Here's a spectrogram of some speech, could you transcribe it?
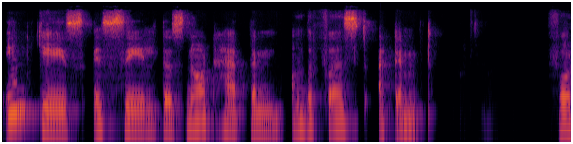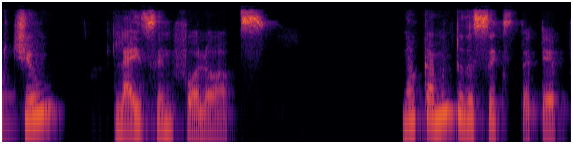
in case a sale does not happen on the first attempt. Fortune lies in follow ups. Now, coming to the sixth tip,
